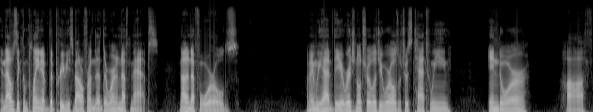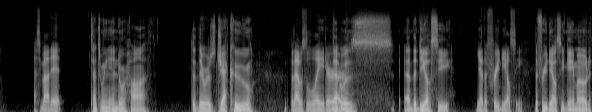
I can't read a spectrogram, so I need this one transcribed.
And that was the complaint of the previous Battlefront that there weren't enough maps, not enough worlds. I mean, we had the original trilogy worlds, which was Tatooine, Endor, Hoth. That's about it. Tatooine, Endor, Hoth. Then there was Jakku. But that was later. That was uh, the DLC, yeah, the free DLC. the free DLC game mode.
